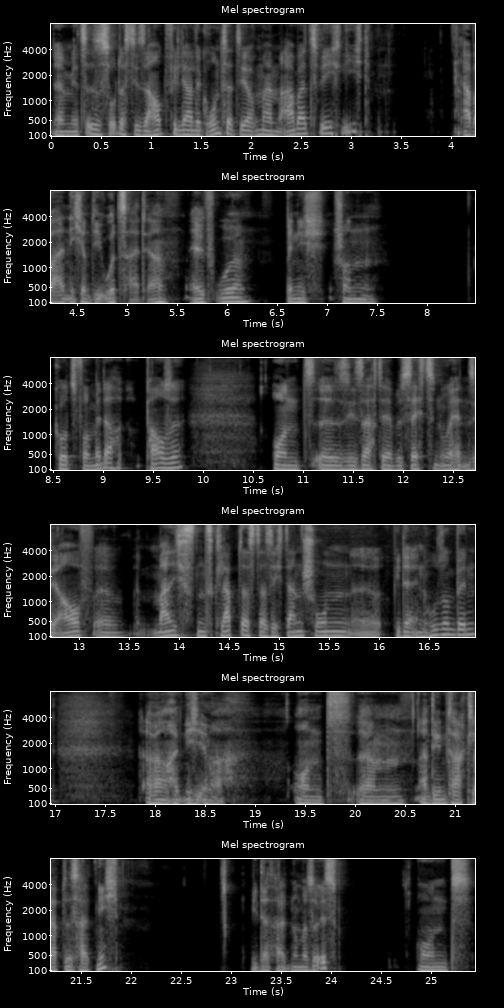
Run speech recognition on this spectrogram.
Ähm, jetzt ist es so, dass diese Hauptfiliale grundsätzlich auf meinem Arbeitsweg liegt, aber halt nicht um die Uhrzeit. Ja. 11 Uhr bin ich schon kurz vor Mittagpause und äh, sie sagte ja, bis 16 Uhr hätten sie auf. Äh, meistens klappt das, dass ich dann schon äh, wieder in Husum bin, aber halt nicht immer. Und ähm, an dem Tag klappt es halt nicht, wie das halt nun mal so ist. Und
